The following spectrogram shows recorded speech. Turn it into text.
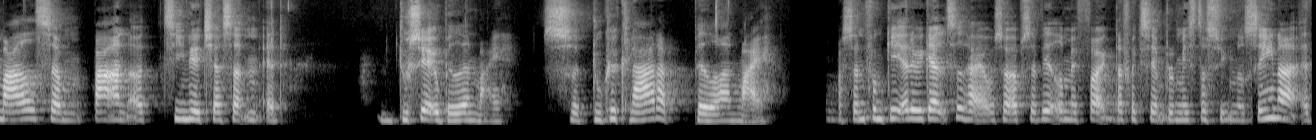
Det meget som barn og teenager sådan, at du ser jo bedre end mig, så du kan klare dig bedre end mig. Og sådan fungerer det jo ikke altid, har jeg jo så observeret med folk, der for eksempel mister synet senere, at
